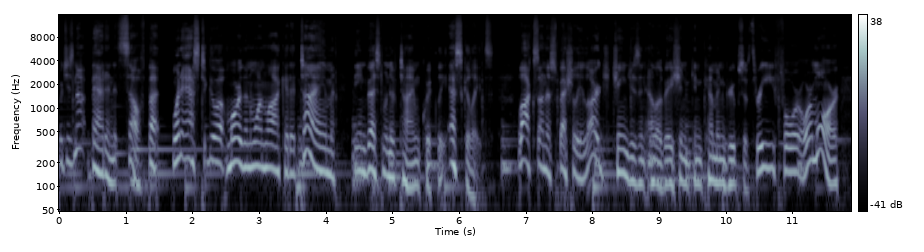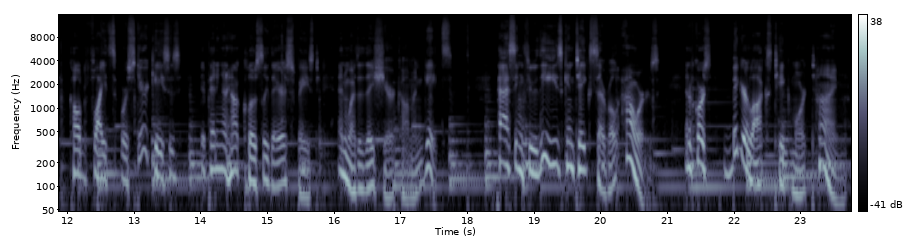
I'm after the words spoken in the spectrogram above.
which is not bad in itself, but when asked to go up more than one lock at a time, the investment of time quickly escalates. Locks on especially large changes in elevation can come in groups of three, four, or more, called flights or staircases, depending on how closely they are spaced and whether they share common gates. Passing through these can take several hours, and of course, bigger locks take more time.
